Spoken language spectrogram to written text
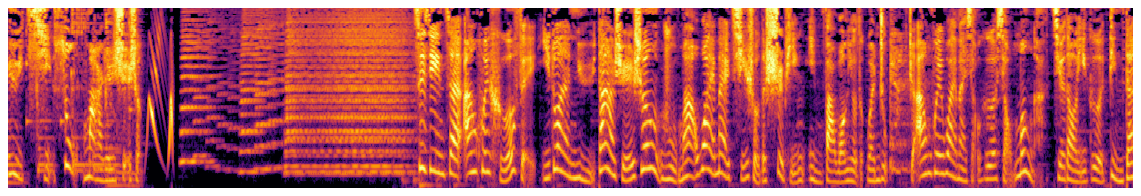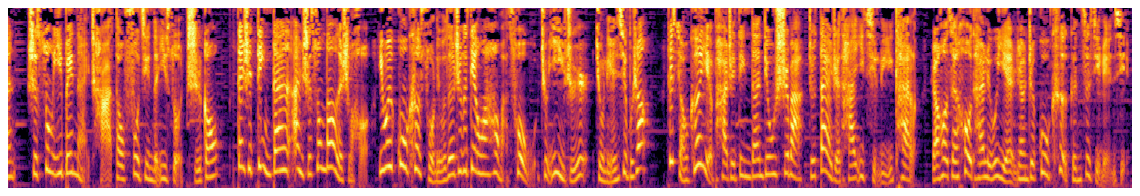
欲起诉骂人学生。最近在安徽合肥，一段女大学生辱骂外卖骑手的视频引发网友的关注。这安徽外卖小哥小孟啊，接到一个订单，是送一杯奶茶到附近的一所职高。但是订单按时送到的时候，因为顾客所留的这个电话号码错误，就一直就联系不上。这小哥也怕这订单丢失吧，就带着他一起离开了，然后在后台留言让这顾客跟自己联系。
